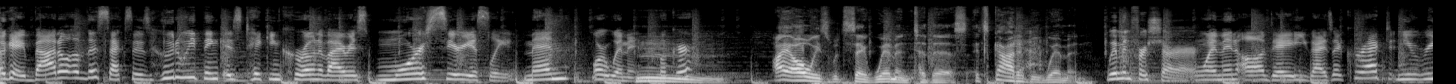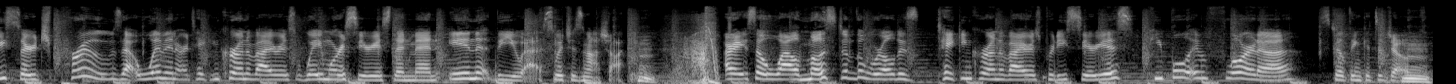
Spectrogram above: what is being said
Okay, Battle of the Sexes. Who do we think is taking coronavirus more seriously, men or women? Hmm. Booker? I always would say women to this. It's got to be women. Women for sure. Women all day. You guys are correct. New research proves that women are taking coronavirus way more serious than men in the US, which is not shocking. Hmm. All right, so while most of the world is taking coronavirus pretty serious, people in Florida still think it's a joke. Mm.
